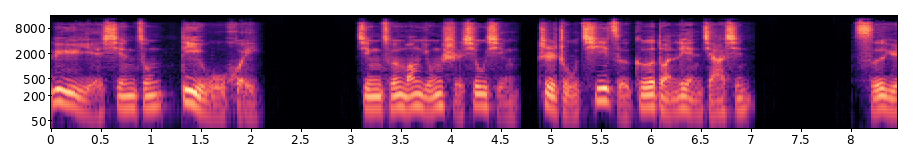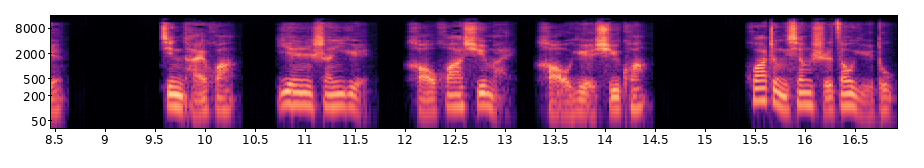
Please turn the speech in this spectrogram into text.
绿野仙踪第五回，景存王永始修行，致主妻子割断恋家心。词曰：金台花，燕山月，好花须买，好月须夸。花正香时遭雨度，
